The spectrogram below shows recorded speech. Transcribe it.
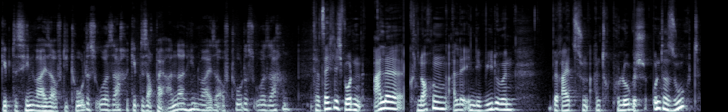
gibt es Hinweise auf die Todesursache? Gibt es auch bei anderen Hinweise auf Todesursachen? Tatsächlich wurden alle Knochen, alle Individuen bereits schon anthropologisch untersucht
